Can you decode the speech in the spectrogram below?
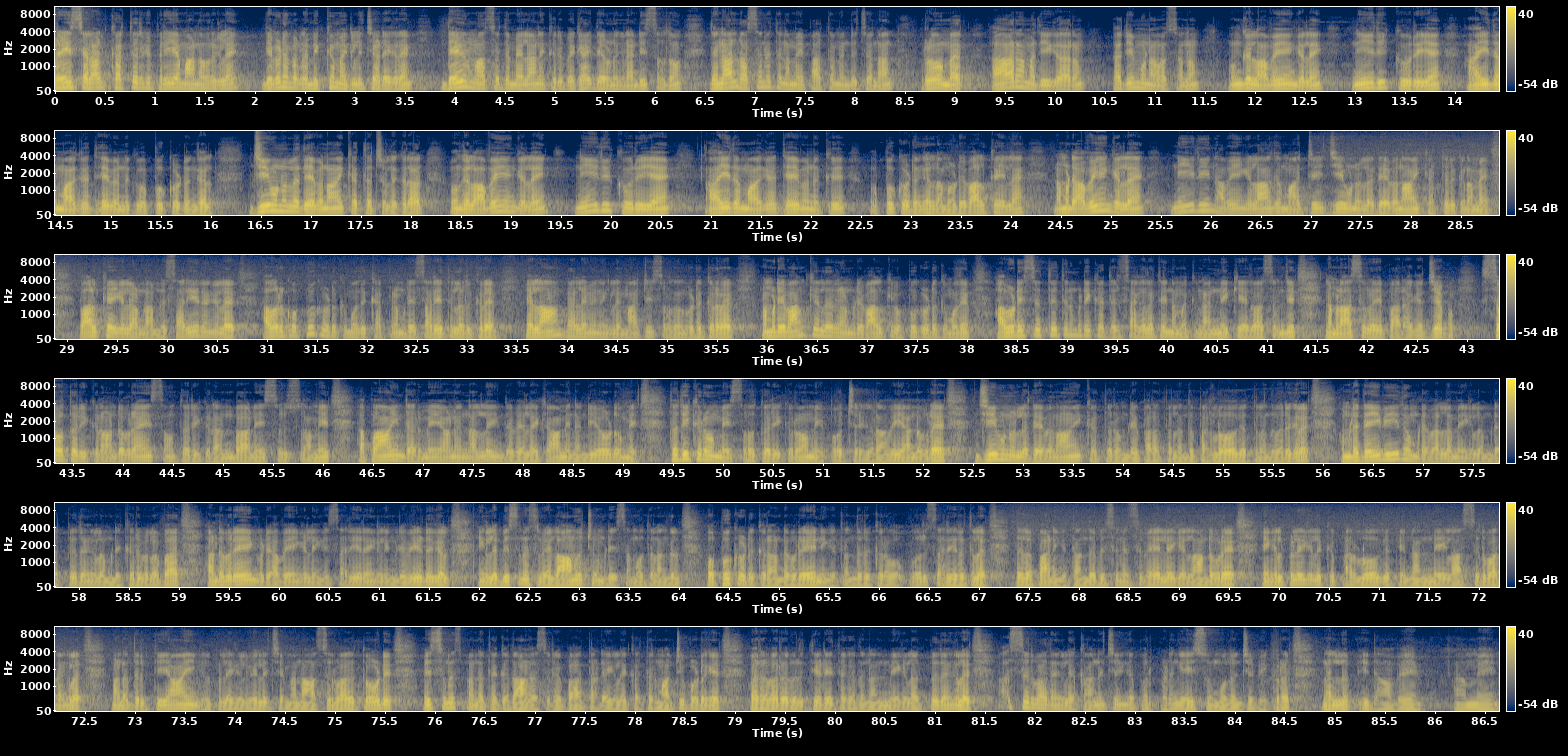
பிரேசலால் கர்த்தருக்கு பிரியமானவர்களே தேவன மக்களை மிக்க மகிழ்ச்சி அடைகிறேன். தேவன் மாசத்து மேலான கிருபைக்காய் தேவனுக்கு நன்றி சொல்லும் இந்த நாள் வசனத்தை நம்மை பார்த்தோம் என்று சொன்னால் ரோமர் ஆறாம் அதிகாரம் பதிமூணாம் வசனம் உங்கள் அவயங்களை நீதிக்குரிய ஆயுதமாக தேவனுக்கு ஒப்புக்கொடுங்கள். ஜீவனுள்ள தேவனாய் கத்தர் சொல்லுகிறார் உங்கள் அவயங்களை நீதிக்குரிய ஆயுதமாக தேவனுக்கு ஒப்பு கொடுங்கள் நம்முடைய வாழ்க்கையில் நம்முடைய அவயங்களை நீதியின் அவயங்களாக மாற்றி ஜீவனுள்ள தேவனாய் கர்த்தருக்கு நம்ம வாழ்க்கைகளை நம்முடைய சரீரங்களை அவருக்கு ஒப்பு கொடுக்கும்போது கத்த நம்முடைய சரீரத்தில் இருக்கிற எல்லா பலவீனங்களை மாற்றி சுகம் கொடுக்கிறவர். நம்முடைய வாழ்க்கையில் நம்முடைய வாழ்க்கையை ஒப்பு கொடுக்கும்போது அவருடைய சித்தத்தின்படி கர்த்தர் சகலத்தை நமக்கு நன்மைக்கு ஏதோ செஞ்சு நம்மளை ஆசீர்வதிப்பாராக. ஜெபம். சௌத்தரிக்கிற ஆண்டவராய் சௌத்தரிக்கிற அன்பானே சுவாமி அப்பா இந்த அருமையான நல்ல இந்த வேலைக்காமே நன்றியோடுமே துதிக்கிறோமே சௌத்தரிக்கிறோம் போற்றுகிறோம் அவையானவரே ஜீவனுள்ள தேவனாய் கத்தர் உம்முடைய பரத்திலேருந்து பரலோகத்திலிருந்து வருகிற உங்களுடைய தெய்வீதம் உங்களுடைய வல்லமைகள் உங்களுடைய அற்புதங்கள் உம்முடைய கிருவிலப்பா ஆண்டவரே எங்களுடைய அவயங்கள் எங்கள் சரீரங்கள் எங்களுடைய வீடுகள் எங்களுடைய பிஸ்னஸில் எல்லாமற்றும் உங்களுடைய சமூகத்தில் நாங்கள் ஒப்பு கொடுக்கிற ஆண்டவரே. நீங்கள் தந்திருக்கிற ஒவ்வொரு சரீரத்தில் இதில்ப்பா நீங்கள் தந்த பிஸ்னஸ் வேலைகள் ஆண்டவரே. எங்கள் பிள்ளைகளுக்கு பரலோகத்தின் நன்மைகள் ஆசீர்வாதங்களை மன திருப்தியாக எங்கள் பிள்ளைகள் வேலைச்சை மன ஆசீர்வாதத்தோடு பிஸ்னஸ் பண்ணத்தக்கதாக ஆசிரியப்பா தடைகளை கத்தர் மாற்றி போடுங்க. வர வர விருத்தி அடையத்தக்கத நன்மைகள் அற்புதங்களை ஆசீர்வாதங்களை காணிச்சேங்க பற்படுங்க இயேசு மூலம் ஜெபிக்கிற நல்ல பிதாவே. ஆமேன்.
